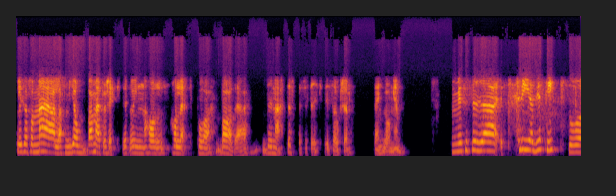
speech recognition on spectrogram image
Liksom få med alla som jobbar med projektet och innehållet på vad det vi mäter specifikt i social den gången. Om jag ska säga ett tredje tips, så,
